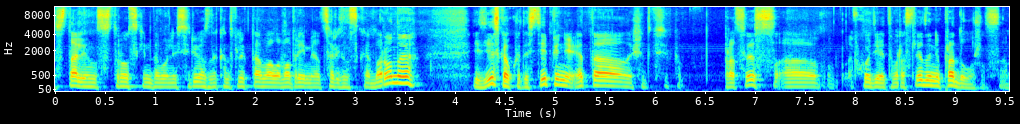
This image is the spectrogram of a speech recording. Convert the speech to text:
Сталин с Троцким довольно серьезно конфликтовал во время царизмской обороны. И здесь в какой-то степени это, значит, процесс э, в ходе этого расследования продолжился.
